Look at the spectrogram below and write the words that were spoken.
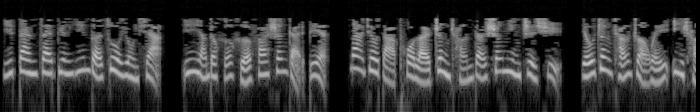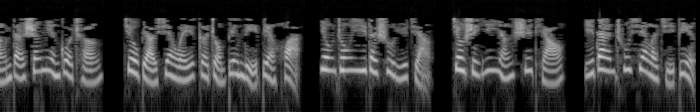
一旦在病因的作用下，阴阳的和合发生改变。那就打破了正常的生命秩序，由正常转为异常的生命过程，就表现为各种病理变化。用中医的术语讲，就是阴阳失调。一旦出现了疾病，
